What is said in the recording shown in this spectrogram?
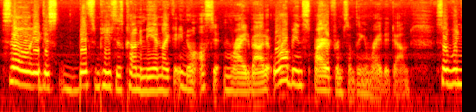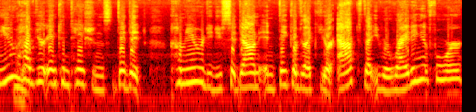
So it just bits and pieces come to me, and like you know, I'll sit and write about it, or I'll be inspired from something and write it down. So when you have your incantations, did it come to you, or did you sit down and think of like your act that you were writing it for,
